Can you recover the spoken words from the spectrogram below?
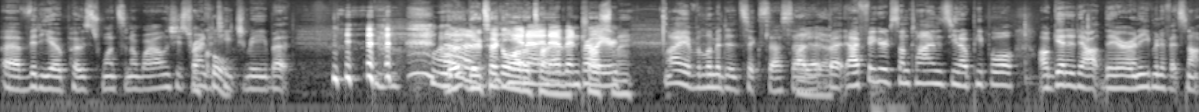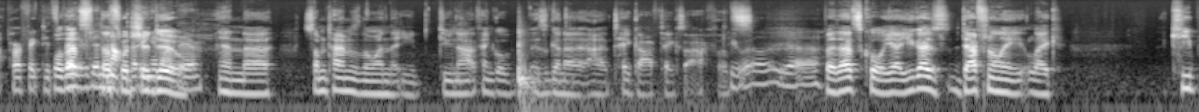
a video post once in a while, and she's trying Oh, cool. to teach me, but They, they take a lot Hannah of and time. Evan trust me. I have limited success at Uh, it. But I figured sometimes you know people, I'll get it out there, and even if it's not perfect, it's Well, better that's than that's not what you putting it out there. And uh, sometimes the one that you do not think will, is gonna uh, take off takes off. That's, Well, yeah. But that's cool. Yeah, you guys definitely like keep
